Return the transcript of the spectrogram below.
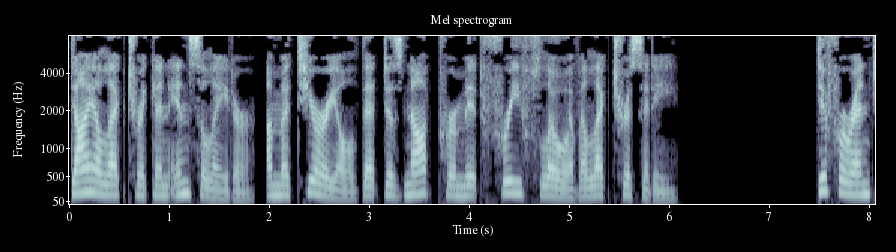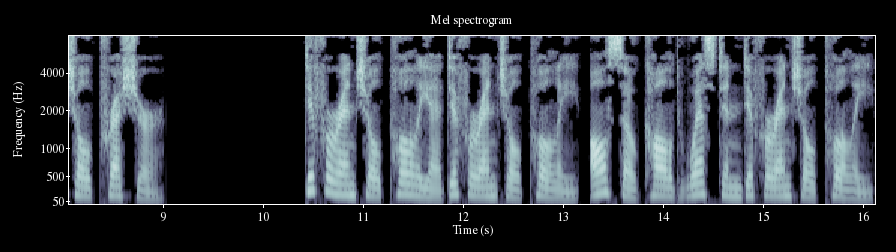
Dielectric an insulator, a material that does not permit free flow of electricity. Differential pressure Differential pulley A differential pulley, also called Weston differential pulley,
